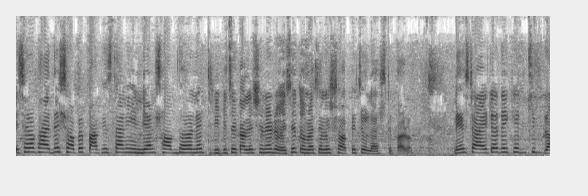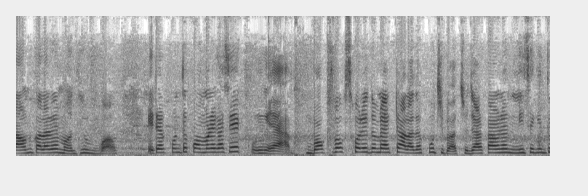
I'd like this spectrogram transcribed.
এছাড়া ভাইদের শপে পাকিস্তানি, ইন্ডিয়ান সব ধরনের থ্রি পিসের কালেকশনে রয়েছে। তোমরা চাইলে শপে চলে আসতে পারো। নেক্সট আইটা দেখে দিচ্ছি ব্রাউন কালারের মধ্যে। ওয়াও এটার কিন্তু কোমরের কাছে বক্স বক্স করে তোমরা একটা আলাদা কুচি পাচ্ছ। যার কারণে নিচে কিন্তু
